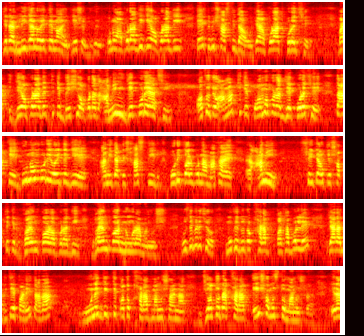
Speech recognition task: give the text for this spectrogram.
যেটা লিগাল ওয়েতে নয়, যে কোনো অপরাধীকে অপরাধীকে তুমি শাস্তি দাও, যে অপরাধ করেছে। বাট যে অপরাধের থেকে বেশি অপরাধ আমি নিজে করে আছি, অথচ আমার থেকে কম অপরাধ যে করেছে, তাকে দু নম্বরই ওইতে গিয়ে আমি তাকে শাস্তির পরিকল্পনা মাথায় আমি সেইটা হচ্ছে সব থেকে ভয়ঙ্কর অপরাধী, ভয়ঙ্কর নোংরা মানুষ। বুঝতে পেরেছ? মুখে দুটো খারাপ কথা বললে যারা দিতে পারে, তারা মনের দিক থেকে কত খারাপ মানুষ হয় না, যতটা খারাপ এই সমস্ত মানুষরা। এরা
